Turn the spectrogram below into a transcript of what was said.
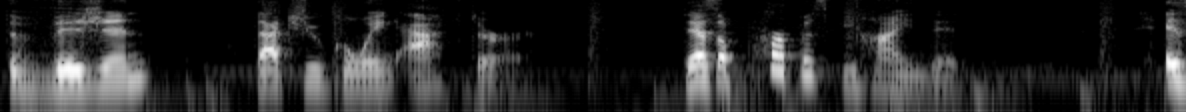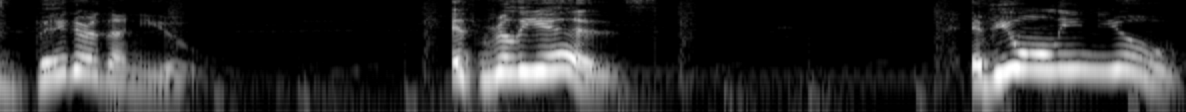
the vision that you're going after. There's a purpose behind it. It's bigger than you. It really is. If you only knew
